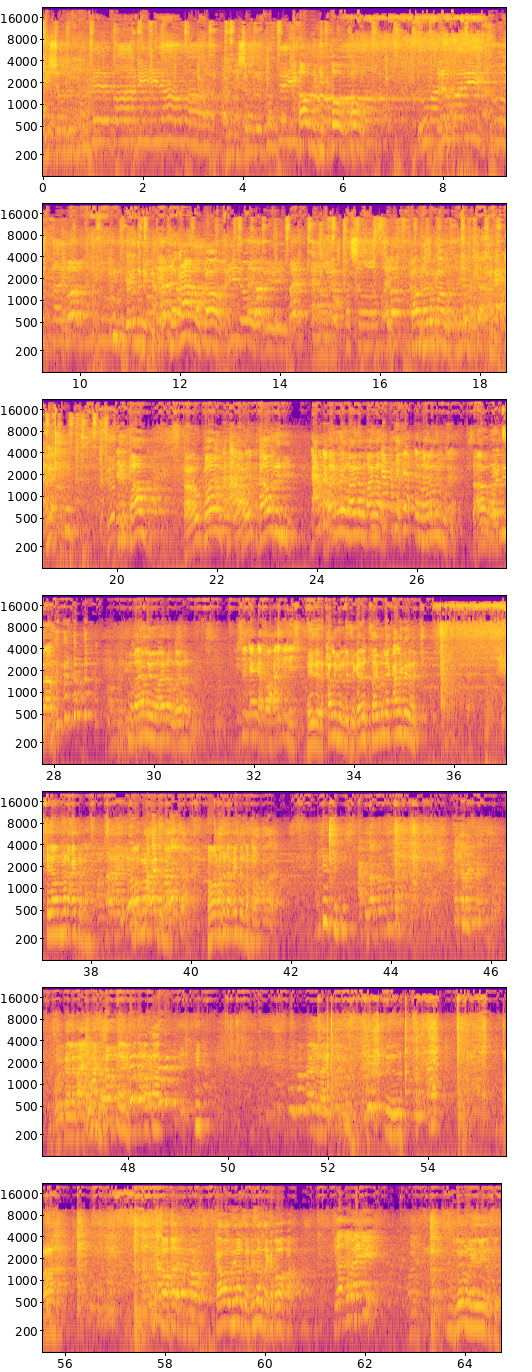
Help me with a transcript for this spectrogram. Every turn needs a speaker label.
Speaker 1: কিশোরগঞ্জে বাড়ি আমার কিশোরগঞ্জে
Speaker 2: খাও দেখি খাও খাও।
Speaker 1: তোমার বাড়ি কোথায়?
Speaker 3: কিন্তু ঠিক না।
Speaker 2: খাও খাও খাও। থাকো খাও খাও
Speaker 3: খাও।
Speaker 2: খাও। খাও। খাও দেখি। Viral viral viral. ভাইরাল
Speaker 3: ভাই চাও
Speaker 2: ভাইরাল ভাইরাল ভাইরাল। এই যে খালি করে লেছে সাই বলে খালি করে লেছে এই যে মোটা খাইতো না। মোটা খাইতো না। মোটা খাইতো না। আহ। খাওয়া দিয়ে আছে দিন আছে খাওয়া। লইব নাকি? দেখে আছে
